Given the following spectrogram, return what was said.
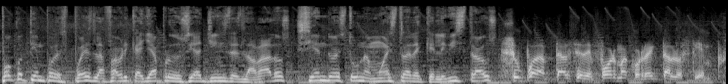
Poco tiempo después, la fábrica ya producía jeans deslavados, siendo esto una muestra de que Levi Strauss supo adaptarse de forma correcta a los tiempos.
